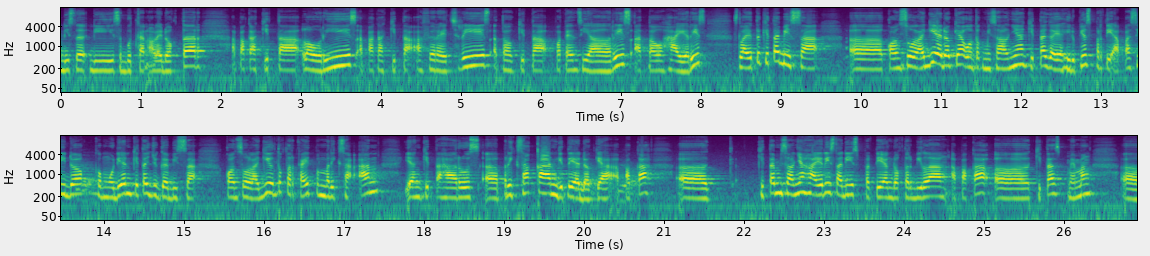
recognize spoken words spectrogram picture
dise, disebutkan oleh dokter, apakah kita low risk, apakah kita average risk, atau kita potensial risk atau high risk. Setelah itu kita bisa uh, konsul lagi ya dok ya untuk misalnya kita gaya hidupnya seperti apa sih dok. Yeah. Kemudian kita juga bisa konsul lagi untuk terkait pemeriksaan yang kita harus uh, periksakan gitu ya dok ya. Iya. Apakah uh, kita misalnya high risk tadi seperti yang dokter bilang, apakah uh, kita memang uh,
